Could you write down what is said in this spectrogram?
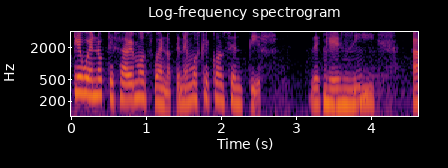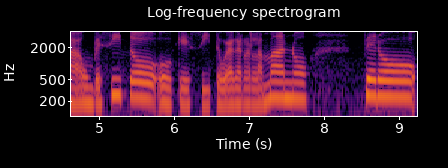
Qué bueno que sabemos, bueno, tenemos que consentir de que si a un besito o que si te voy a agarrar la mano, pero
